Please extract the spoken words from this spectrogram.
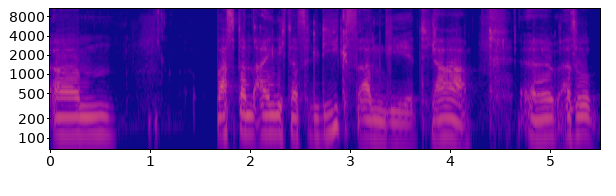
Ähm, was dann eigentlich das Leaks angeht, ja, äh, also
